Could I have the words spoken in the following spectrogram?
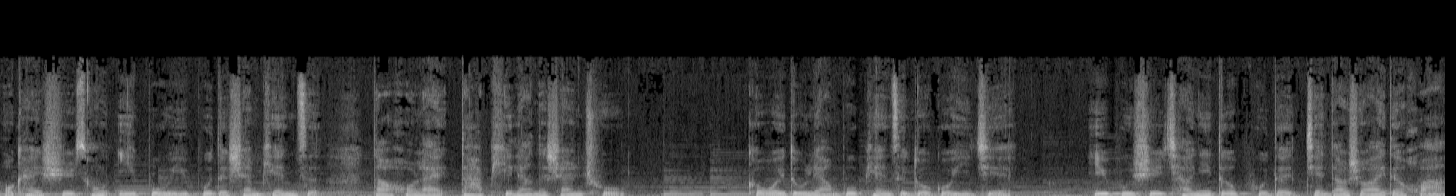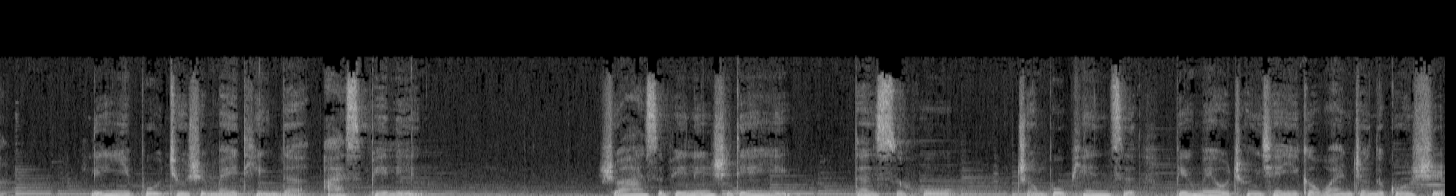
我开始从一步一步的删片子，到后来大批量的删除，可唯独两部片子躲过一劫。一部是强尼德普的《剪刀手爱德华》，另一部就是梅婷的《阿司匹林》。说阿司匹林是电影，但似乎整部片子并没有呈现一个完整的故事，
